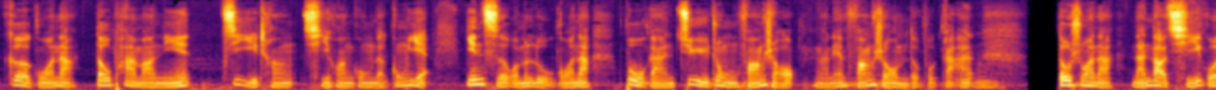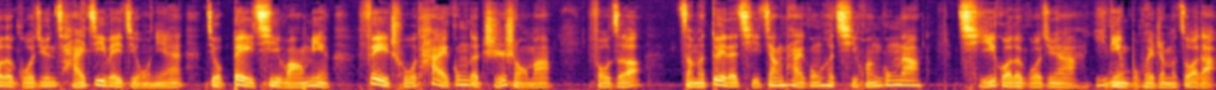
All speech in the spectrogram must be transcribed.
各国呢都盼望您继承齐桓公的功业，因此我们鲁国呢不敢聚众防守，啊，连防守我们都不敢。都说呢，难道齐国的国君才继位九年就背弃王命，废除太公的职守吗？否则怎么对得起姜太公和齐桓公呢？齐国的国君啊，一定不会这么做的，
